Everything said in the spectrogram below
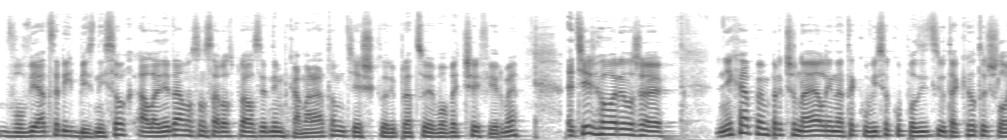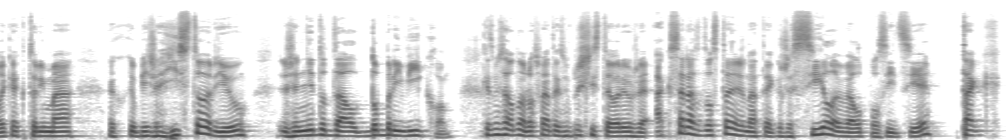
vo viacerých biznisoch, ale nedávno som sa rozprával s jedným kamarátom, tiež, ktorý pracuje vo väčšej firme. A tiež hovoril, že nechápem, prečo najali na takú vysokú pozíciu takéhoto človeka, ktorý má ako keby, že históriu, že nedodal dobrý výkon. Keď sme sa o tom rozprávali, tak sme prišli s teóriou, že ak sa raz dostaneš na tie akože C-level pozície, tak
